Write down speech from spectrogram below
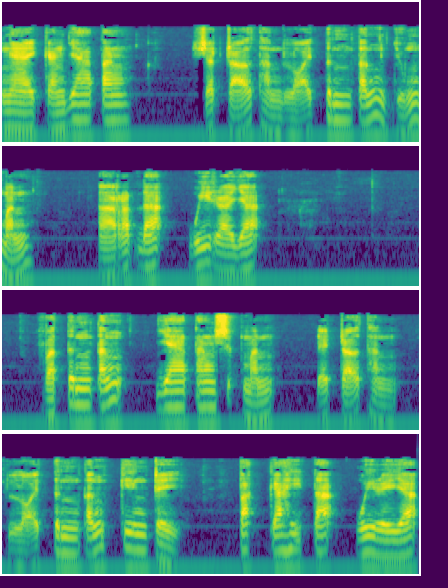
ngày càng gia tăng sẽ trở thành loại tinh tấn dũng mãnh, Aradha Viraya và tinh tấn gia tăng sức mạnh để trở thành loại tinh tấn kiên trì Pakahita Viraya.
